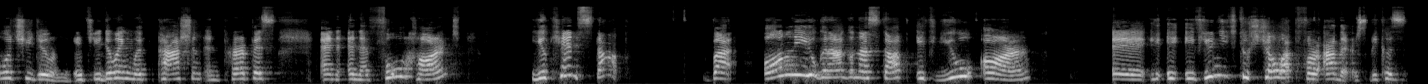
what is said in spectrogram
what you're doing, if you're doing with passion and purpose and, and a full heart, you can't stop. But only you're not gonna stop if you are uh, if you need to show up for others because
